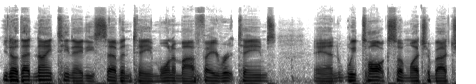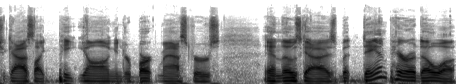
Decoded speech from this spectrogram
You know, that 1987 team, one of my favorite teams. And we talk so much about you guys like Pete Young and your Burke Masters and those guys. But Dan Paradoa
